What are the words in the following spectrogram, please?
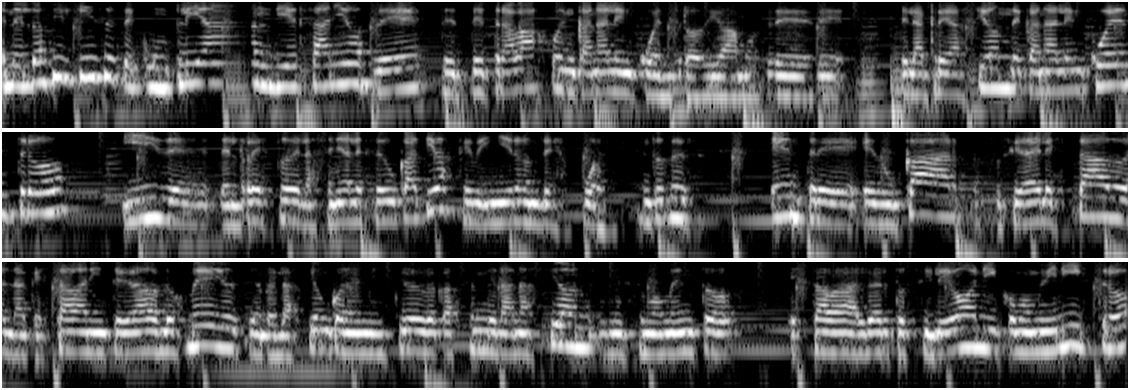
En el 2015 se cumplían 10 años de, trabajo en Canal Encuentro, digamos, de, la creación de Canal Encuentro y del resto de las señales educativas que vinieron después. Entonces, entre Educar, la sociedad del Estado en la que estaban integrados los medios y en relación con el Ministerio de Educación de la Nación, en ese momento estaba Alberto Sileoni como ministro,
